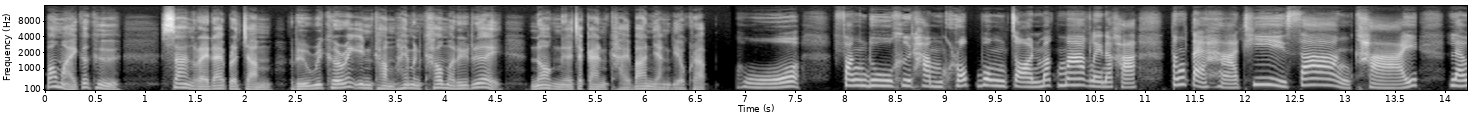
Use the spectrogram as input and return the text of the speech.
เป้าหมายก็คือ สร้างรายได้ประจำหรือ recurring income ให้มันเข้ามาเรื่อยๆ นอกเหนือจากการขายบ้านอย่างเดียวครับ โห ฟังดูคือทำครบวงจรมาก ๆ เลยนะคะ ตั้งแต่หาที่สร้างขาย แล้ว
